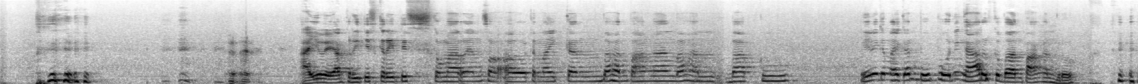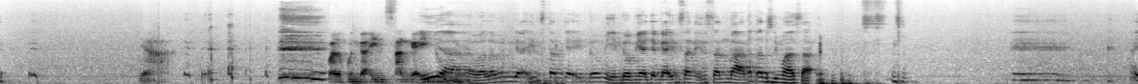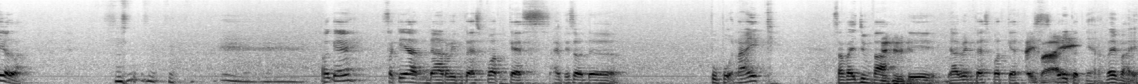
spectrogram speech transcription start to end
Ayo yang kritis-kritis kemarin soal kenaikan bahan pangan, bahan baku. Ini kenaikan pupuk ini ngaruh ke bahan pangan, Bro. Ya. Walaupun nggak instan kayak itu. Iya, walaupun nggak instan kayak Indomie. Indomie aja nggak instan-instan banget harus dimasak. Ayolah. Oke, sekian Darwin Quest Podcast episode pupuk naik. Sampai jumpa di Darwin Quest Podcast Bye-bye. berikutnya. Bye bye.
